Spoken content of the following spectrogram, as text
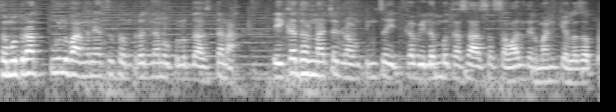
समुद्रात पूल बांधण्याचं तंत्रज्ञान उपलब्ध असताना एका धरणाच्या ग्राउंडिंगचा इतका विलंब कसा असा सवाल निर्माण केला जातो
